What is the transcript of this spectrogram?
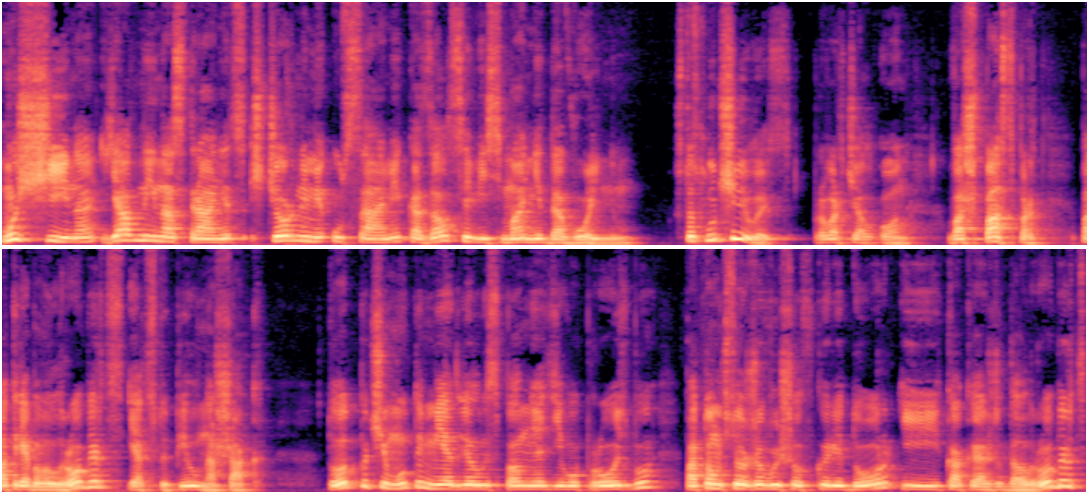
Мужчина, явный иностранец, с черными усами, казался весьма недовольным. «Что случилось?» – проворчал он. «Ваш паспорт!» – потребовал Робертс и отступил на шаг. Тот почему-то медлил исполнять его просьбу, потом все же вышел в коридор и, как и ожидал Робертс,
